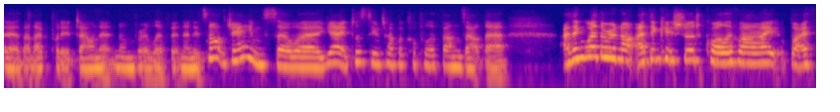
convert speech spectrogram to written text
uh, that I put it down at number 11, and it's not James. So uh, yeah, it does seem to have a couple of fans out there. I think whether or not I think it should qualify, but I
